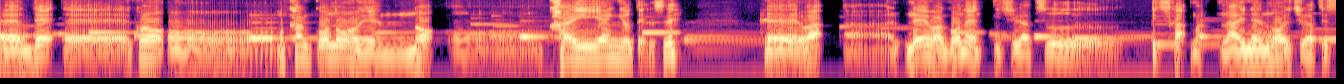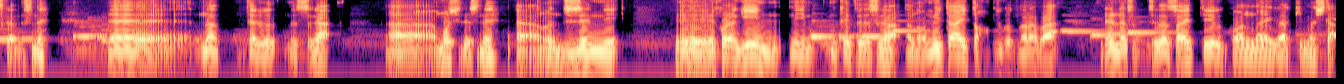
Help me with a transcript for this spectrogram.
えー、で、えー、この観光農園の開園予定ですね、えー、は、令和5年1月5日、まあ、来年の1月5日ですね、えー、なってるんですが、あもしですね、あの事前にえー、これは議員に向けてですが、あの、見たいということならば、連絡してくださいというご案内が来ました。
